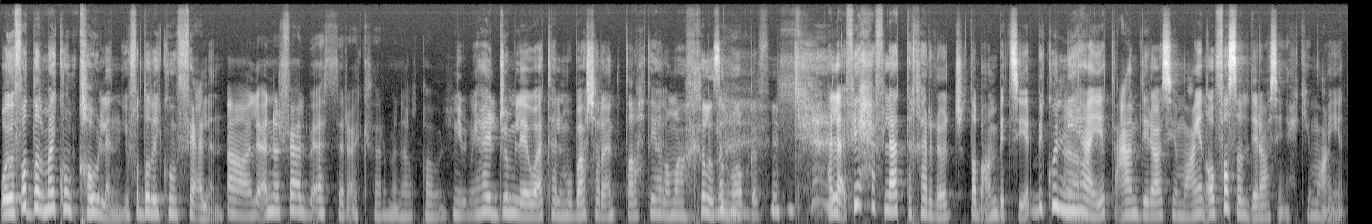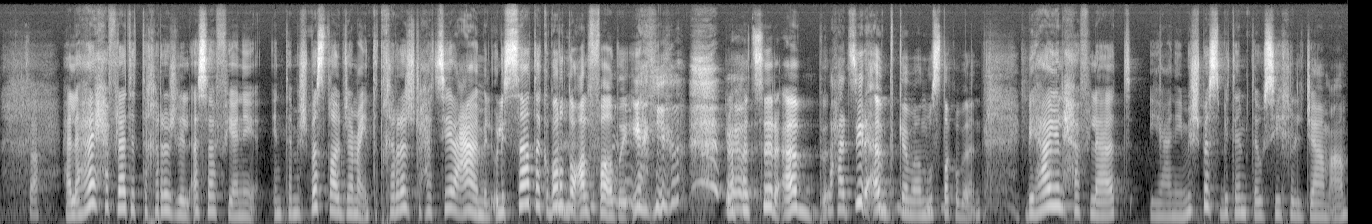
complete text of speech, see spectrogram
ويفضل ما يكون قولا يفضل يكون فعلا. آه لأنه الفعل بيأثر أكثر من القول. 100% هاي الجملة وقتها المباشرة أنت طرحتيها لما خلص الموقف. هلأ في حفلات تخرج طبعا بتصير بكل آه. نهاية عام دراسي معين أو فصل دراسي نحكي معين. صح. هلأ هاي حفلات التخرج للأسف يعني أنت مش بس طالب جامعي أنت تخرجت وحتصير عامل ولساتك برضو على الفاضي. يعني رح تصير أب. حتصير أب كمان مستقبلا. بهاي الحفلات يعني مش بس بتم توسيخ الجامعة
